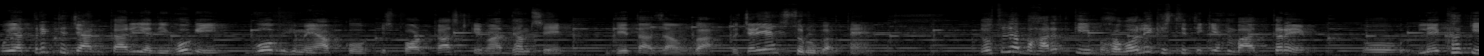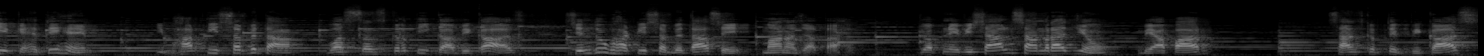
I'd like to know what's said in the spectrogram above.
कोई अतिरिक्त जानकारी यदि होगी, वो भी मैं आपको इस पॉडकास्ट के माध्यम से देता जाऊँगा। तो चलिए शुरू करते हैं। दोस्तों, जब भारत की भौगोलिक स्थिति की हम बात करें तो लेखक ये कहते हैं कि भारतीय सभ्यता व संस्कृति का विकास सिंधु घाटी सभ्यता से माना जाता है, जो अपने विशाल साम्राज्यों, व्यापार, सांस्कृतिक विकास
